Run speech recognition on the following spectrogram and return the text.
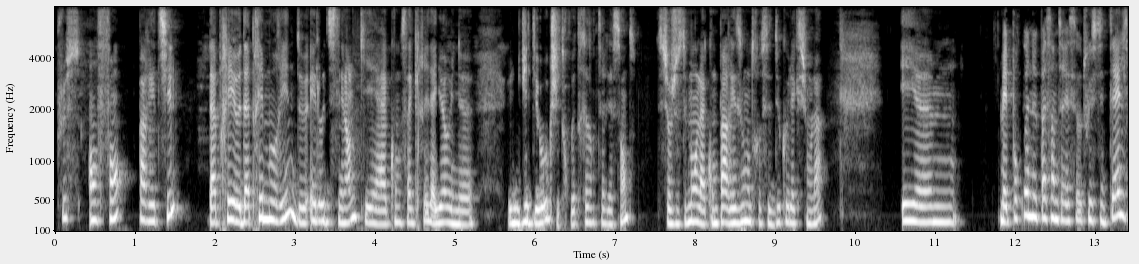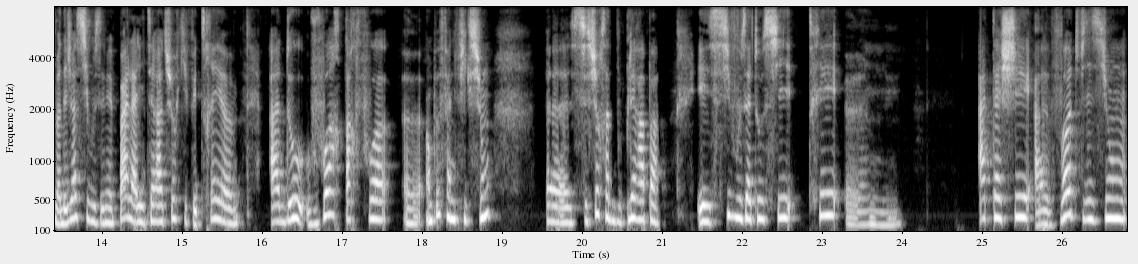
plus enfant, paraît-il. D'après euh, d'après Maureen de Hello Disneyland, qui a consacré d'ailleurs une une vidéo que j'ai trouvée très intéressante sur justement la comparaison entre ces deux collections là. Et euh, mais pourquoi ne pas s'intéresser aux Twisted Tales? Bah Déjà, si vous aimez pas la littérature qui fait très euh, ado, voire parfois un peu fanfiction, c'est sûr ça ne vous plaira pas. Et si vous êtes aussi très attaché à votre vision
